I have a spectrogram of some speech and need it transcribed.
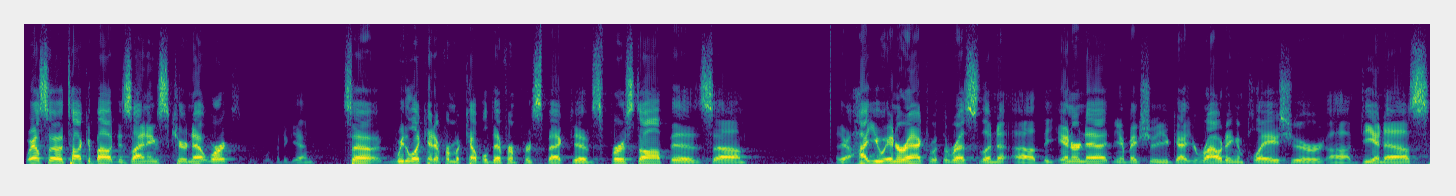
we also talk about designing secure networks. Flip it again. So we look at it from a couple different perspectives. First off is um, how you interact with the rest of the, uh, the internet. You know, make sure you've got your routing in place, your uh, DNS.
